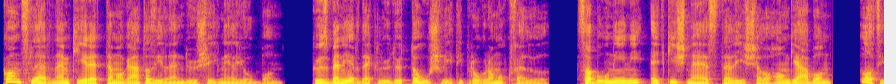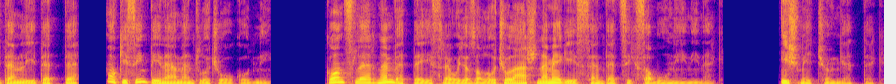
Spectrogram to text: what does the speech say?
Kancler nem kérette magát az illendőségnél jobban. Közben érdeklődött a húsvéti programok felől. Szabó néni egy kis nehezteléssel a hangjában Lacit említette, aki szintén elment locsolkodni. Kancler nem vette észre, hogy az a locsolás nem egészen tetszik Szabó néninek. Ismét csöngettek.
